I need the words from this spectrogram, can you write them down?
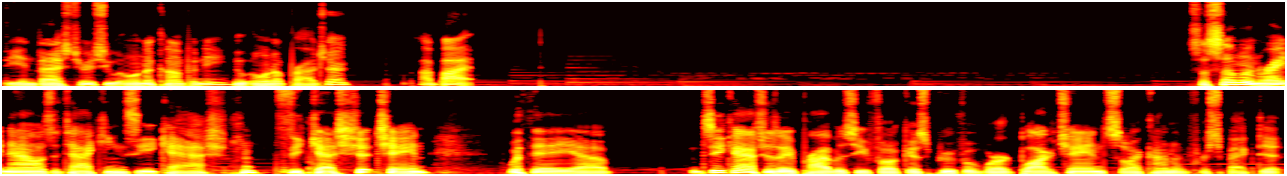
the investors who own a company, who own a project, I buy it. So someone right now is attacking Zcash, Zcash shit chain, with a uh, Zcash is a privacy focused proof of work blockchain, so I kind of respect it.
